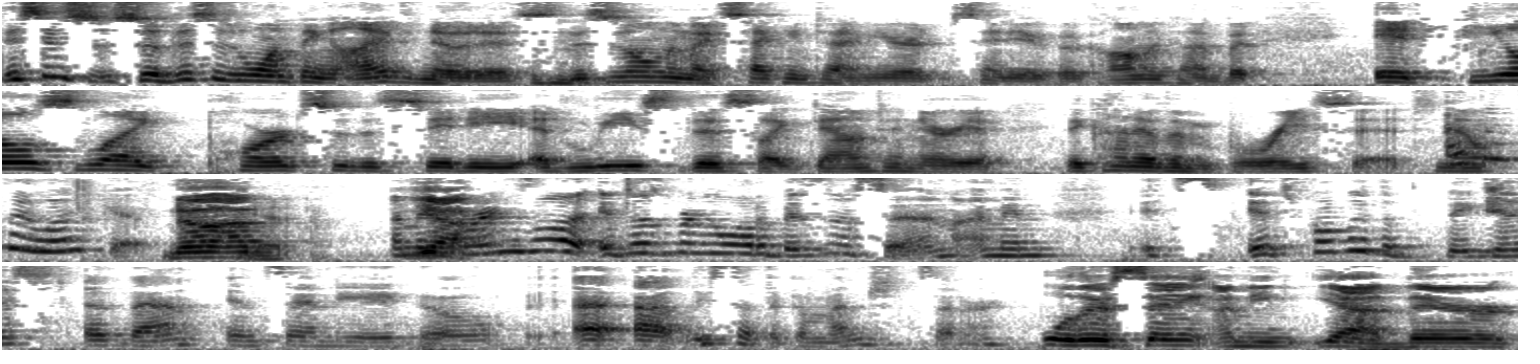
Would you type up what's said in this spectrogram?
This is so. This is one thing I've noticed. Mm-hmm. This is only my second time here at San Diego Comic Con, but it feels like parts of the city, at least this like downtown area, they kind of embrace it. I think they like it. No, I, Yeah. I mean, yeah. it brings a lot. It does bring a lot of business in. I mean, it's it's probably the biggest event in San Diego, at, at least at the convention center. Well, they're saying. I mean, yeah, they're.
